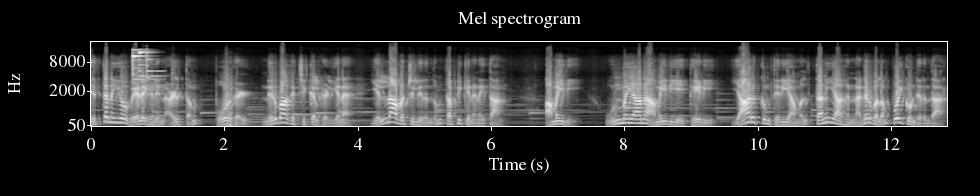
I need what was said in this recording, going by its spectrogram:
எத்தனையோ வேலைகளின் அழுத்தம் போர்கள் நிர்வாக சிக்கல்கள் என எல்லாவற்றிலிருந்தும் தப்பிக்க நினைத்தான். அமைதி உண்மையான அமைதியை தேடி யாருக்கும் தெரியாமல் தனியாக நகர்வலம் போய்கொண்டிருந்தார்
